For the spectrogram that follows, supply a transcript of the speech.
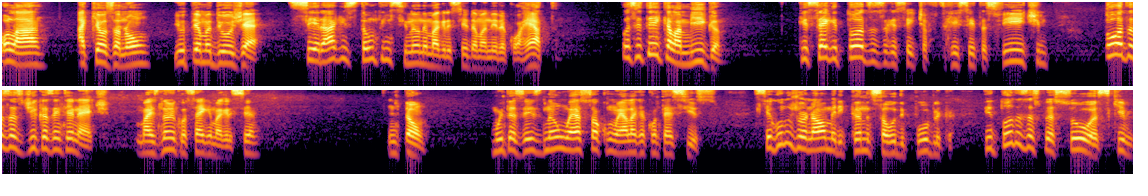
Olá, aqui é o Zanon e o tema de hoje é Será que estão te ensinando a emagrecer da maneira correta? Você tem aquela amiga que segue todas as receitas, receitas fit, todas as dicas da internet, mas não consegue emagrecer? Então, muitas vezes não é só com ela que acontece isso. Segundo o Jornal Americano de Saúde Pública, de todas as pessoas que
